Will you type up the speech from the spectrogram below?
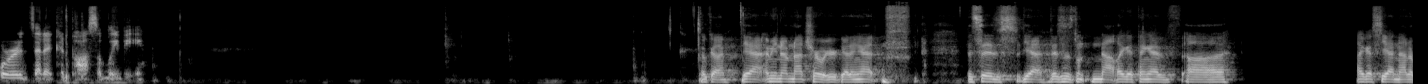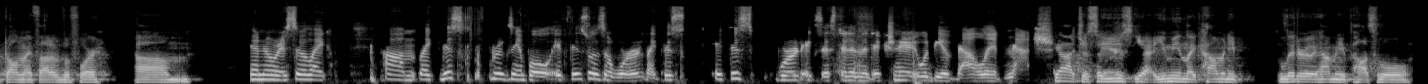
words that it could possibly be. Okay. Yeah. I mean, I'm not sure what you're getting at. this is, yeah, this is not like a thing I've, uh, I guess, yeah, not a problem I thought of before. Um, Yeah, no worries. So like, um, like this, for example, if this was a word, like this, if this word existed in the dictionary, it would be a valid match. gotcha. So you just, yeah, you mean like how many, literally how many possible,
